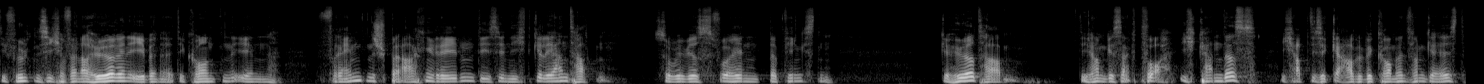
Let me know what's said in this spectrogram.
die fühlten sich auf einer höheren Ebene, die konnten in fremden Sprachen reden, die sie nicht gelernt hatten, so wie wir es vorhin bei Pfingsten gehört haben. Die haben gesagt, boah, ich kann das, ich habe diese Gabe bekommen vom Geist,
